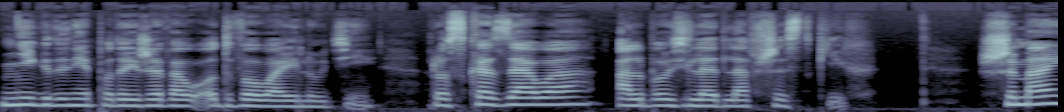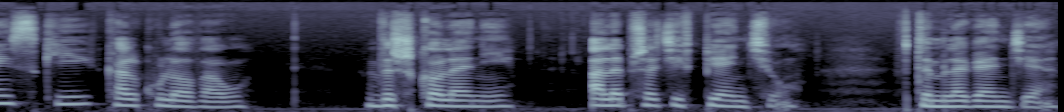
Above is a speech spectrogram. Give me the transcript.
nigdy nie podejrzewał odwołaj ludzi. Rozkazała albo źle dla wszystkich. Szymański kalkulował. Wyszkoleni, ale przeciw pięciu, w tym legendzie.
